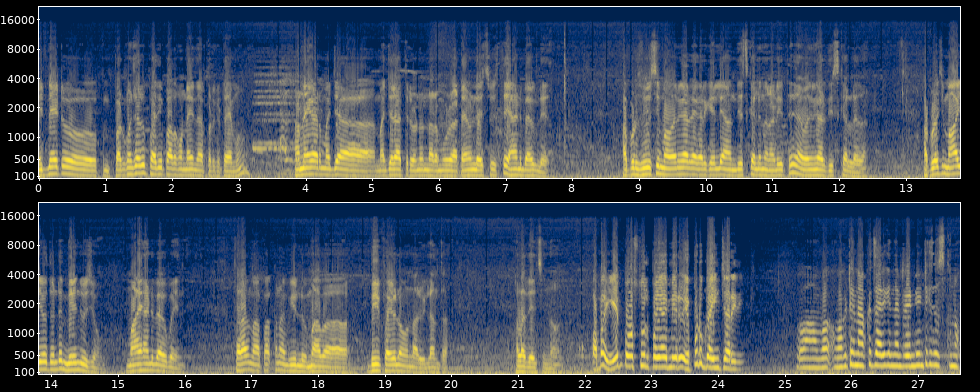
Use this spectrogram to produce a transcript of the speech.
మిడ్ నైట్ చదువు పది పదకొండు అయింది అప్పటికి టైము అన్నయ్య గారు మధ్య మధ్యరాత్రి రెండున్నర మూడు ఆ టైంలో లేచి చూస్తే హ్యాండ్ బ్యాగ్ లేదు. అప్పుడు చూసి మా వదిన గారి దగ్గరికి వెళ్ళి ఆమె తీసుకెళ్ళిందని అడిగితే వదిన గారు తీసుకెళ్ళలేదండి అప్పుడు వచ్చి మా చదువుతుంటే మేము చూసాము మా హ్యాండ్ బ్యాగ్ పోయింది. తర్వాత మా పక్కన వీళ్ళు మా బీ ఫైవ్లో ఉన్నారు వీళ్ళంతా. అలా తెలిసిందాం అబ్బా ఏం వస్తువులు పోయాయి మీరు? ఎప్పుడు గ్రహించారు ఇది? ఒకటి నక్క జరిగిందండి రెండింటికి చూసుకున్నాం.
